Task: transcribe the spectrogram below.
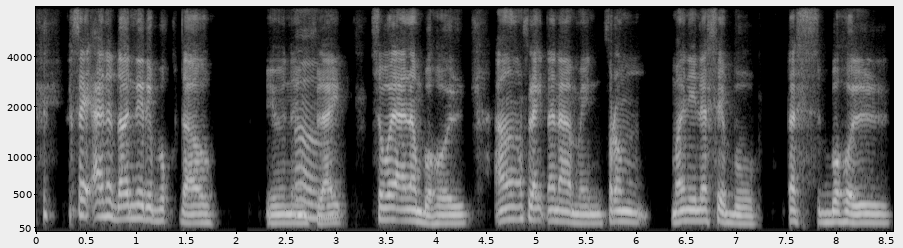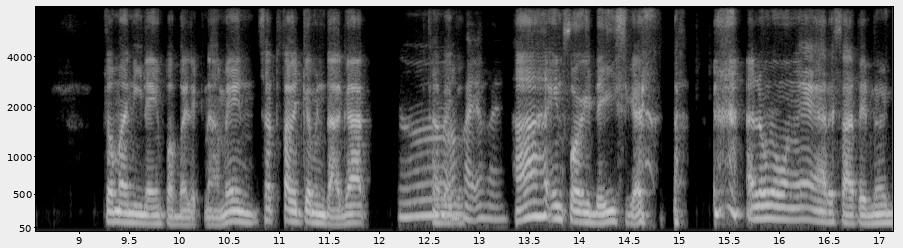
kasi ano daw, nirebook daw. Yun yung Oh. flight. So, wala nang Bohol. Ang flight na namin, from Manila, Cebu, tas Bohol to Manila yung pabalik namin. Sa tatawid kaming dagat. Ah, Sabi ko, okay, okay. Ha? In four days? Anong mangyayari sa atin nun?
